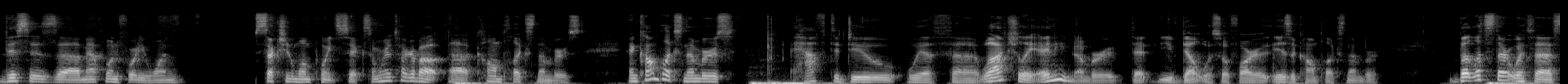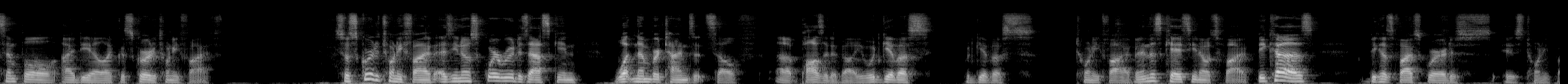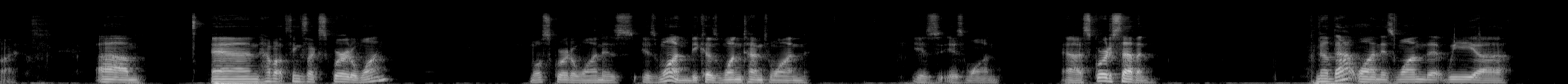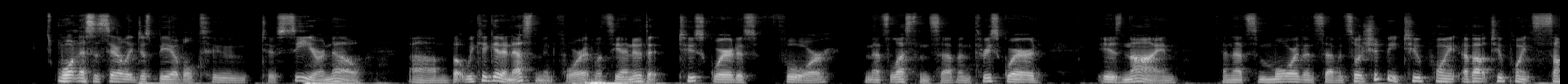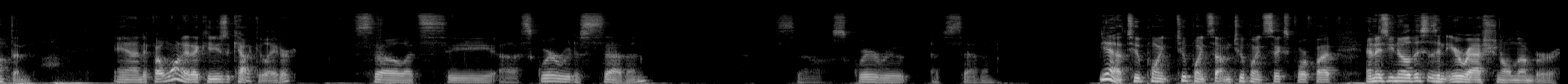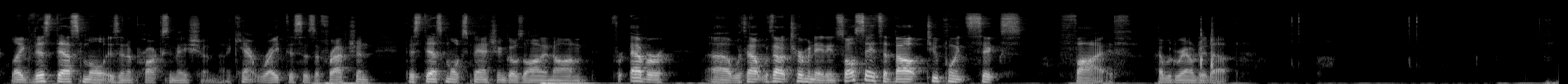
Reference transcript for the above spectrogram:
This is uh, Math 141, Section 1.6, and we're going to talk about uh, complex numbers. And complex numbers have to do with, uh, well, actually, any number that you've dealt with so far is a complex number. But let's start with a simple idea like the square root of 25. So square root of 25, as you know, square root is asking what number times itself, a positive value, would give us would give us 25. And in this case, you know it's 5 because because 5 squared is, is 25. Um, and how about things like square root of 1? Well, square root of 1 is, is 1 because 1 times 1 is, is 1. Uh, square root of 7. Now that one is one that we uh, won't necessarily just be able to, to see or know, um, but we could get an estimate for it. Let's see, I knew that 2 squared is 4, and that's less than 7. 3 squared is 9, and that's more than 7. So it should be 2 point, about 2 point something. And if I wanted, I could use a calculator. So let's see, uh, square root of 7. So square root of 7. Yeah, 2 point, 2 point something, 2.645. And as you know, this is an irrational number. Like this decimal is an approximation. I can't write this as a fraction. This decimal expansion goes on and on forever uh, without, without terminating. So I'll say it's about 2.6 5. I would round it up.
